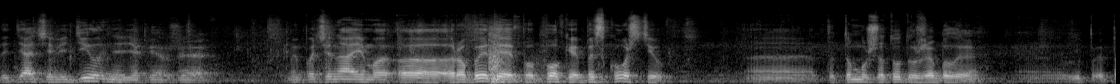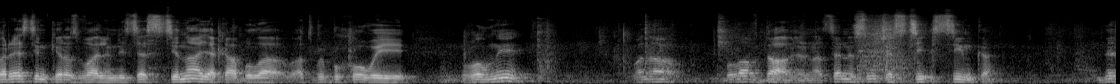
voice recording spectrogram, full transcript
Дитяче відділення, яке вже ми починаємо е, робити поки без коштів, е, тому що тут вже були перестінки розвалені, ця стіна, яка була від вибухової волни, вона була вдавлена. Це несуча стінка е,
